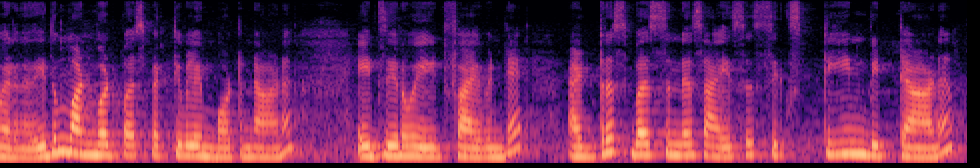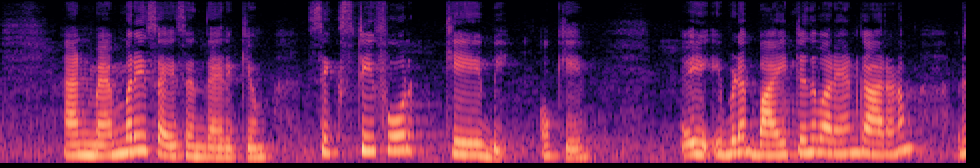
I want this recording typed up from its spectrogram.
വരുന്നത്. ഇതും വൺ വേർഡ് പെർസ്പെക്റ്റീവിൽ ഇമ്പോർട്ടന്റ് ആണ്. എയ്റ്റ് സീറോ എയ്റ്റ് ഫൈവിന്റെ അഡ്രസ് ബസ്സിന്റെ സൈസ് സിക്സ്റ്റീൻ ആണ്. ആൻഡ് മെമ്മറി സൈസ് എന്തായിരിക്കും? Sixty four K B okay ഇവിടെ ബൈറ്റ് എന്ന് പറയാൻ കാരണം ഒരു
